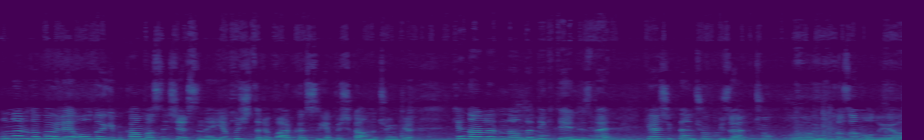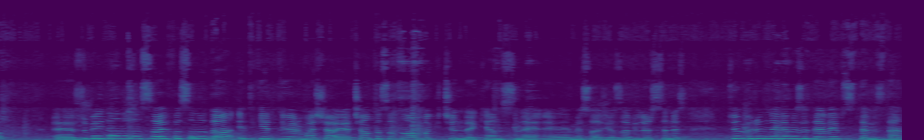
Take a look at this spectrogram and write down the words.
Bunları da böyle olduğu gibi kanvasın içerisine yapıştırıp arkası yapışkanlı çünkü kenarlarından da diktiğinizde gerçekten çok güzel, çok e, muntazam oluyor. E, Zübeyde Hanım'ın sayfasını da etiketliyorum aşağıya. Çanta satın almak için de kendisine e, mesaj yazabilirsiniz. Tüm ürünlerimizi de web sitemizden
